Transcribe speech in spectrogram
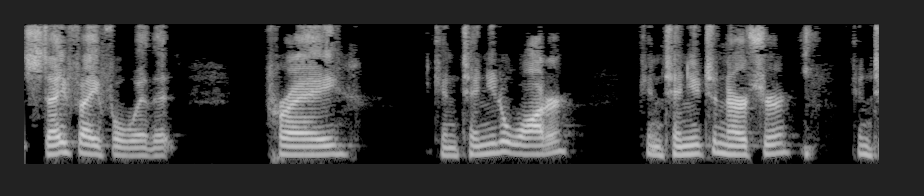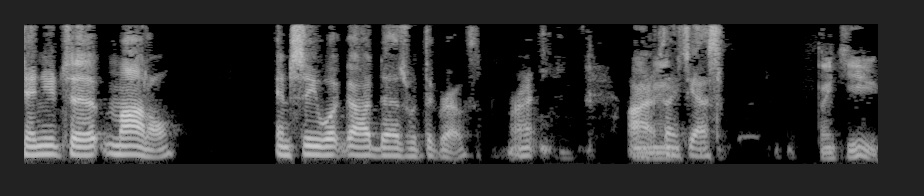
stay faithful with it, pray, continue to water, continue to nurture, continue to model, and see what God does with the growth. Right. All right. Amen. Thanks, guys. Thank you.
